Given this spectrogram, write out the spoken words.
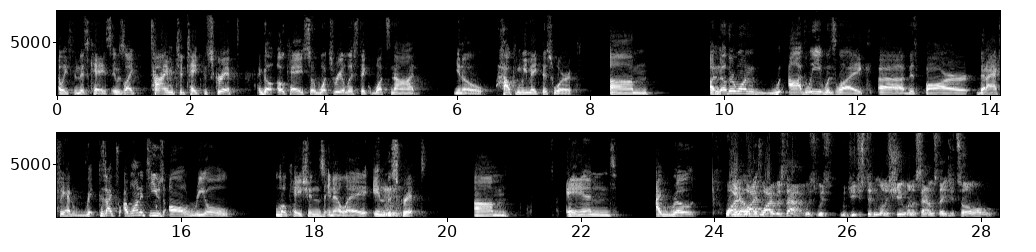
at least in this case, it was like time to take the script and go, okay, so what's realistic? What's not? You know, how can we make this work? Um, another one, oddly, was like uh, this bar that I actually had written because I, I wanted to use all real locations in LA in the Mm. script. Um, and I wrote Why? You know, why? this- why was that? Was was you just didn't want to shoot on a soundstage at all,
